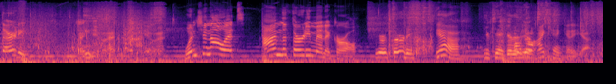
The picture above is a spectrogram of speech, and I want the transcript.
30. I knew it. I knew it. Wouldn't you know it? I'm the 30 minute girl. You're 30. Yeah. You can't get it Oh, yet. no, I can't get it yet.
